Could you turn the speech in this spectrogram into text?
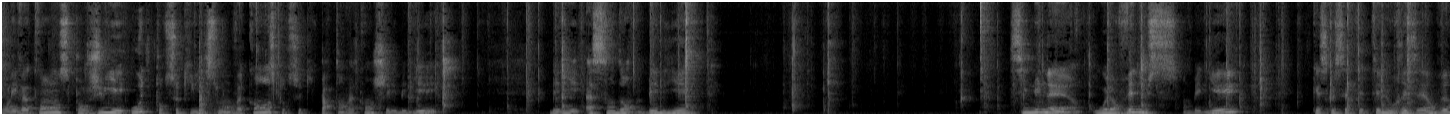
pour les vacances, pour juillet-août, pour ceux qui sont en vacances, pour ceux qui partent en vacances chez les béliers. Bélier ascendant, bélier signe lunaire ou alors Vénus en bélier, qu'est-ce que cet été nous réserve?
